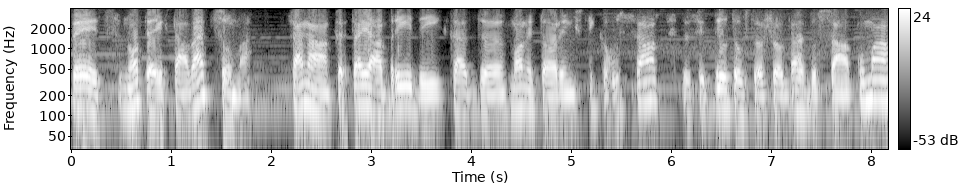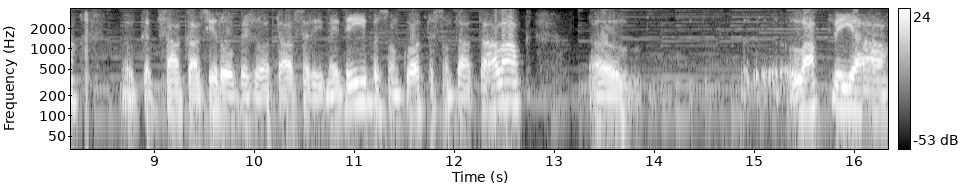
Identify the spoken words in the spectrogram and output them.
pēc noteiktā vecuma sanāk, ka tajā brīdī, kad eh, monitorings tika uzsākts, tas ir 2000. gadu sākumā, eh, kad sākās ierobežotās arī medības un kvotas un tā tālāk, Latvijā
